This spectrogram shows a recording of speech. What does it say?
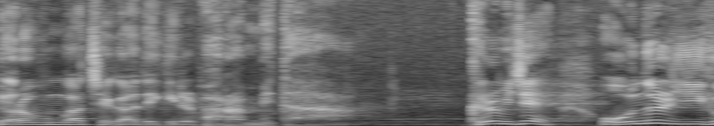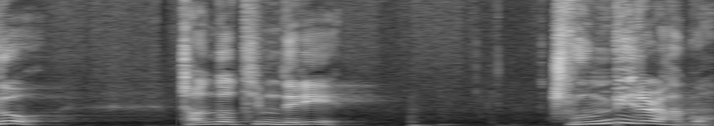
여러분과 제가 되기를 바랍니다. 그럼 이제 오늘 이후 전도팀들이 준비를 하고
